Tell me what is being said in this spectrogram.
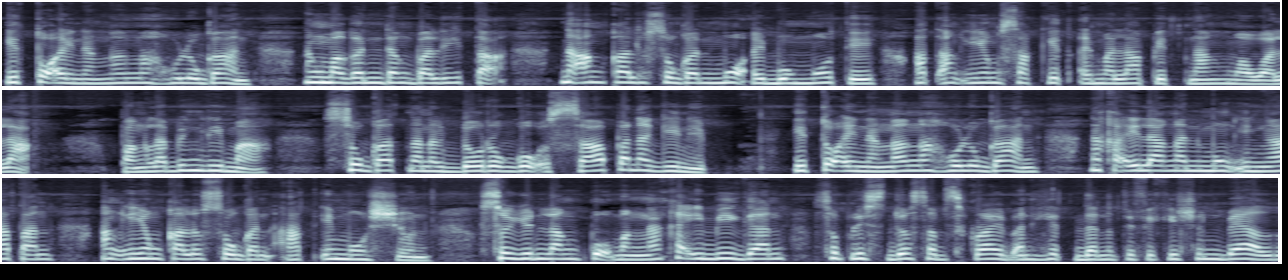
ito ay nangangahulugan ng magandang balita na ang kalusugan mo ay bumuti at ang iyong sakit ay malapit nang mawala. Panglabing lima, sugat na nagdurugo sa panaginip. Ito ay nangangahulugan na kailangan mong ingatan ang iyong kalusugan at emosyon. So yun lang po mga kaibigan. So please do subscribe and hit the notification bell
